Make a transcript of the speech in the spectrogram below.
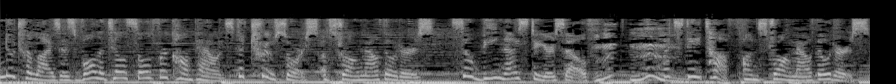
neutralizes volatile sulfur compounds, the true source of strong mouth odors. So be nice to yourself. But stay tough on strong mouth odors.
